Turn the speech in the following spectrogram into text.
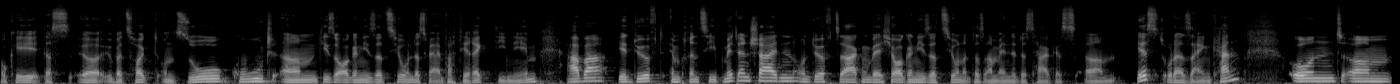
okay, das äh, überzeugt uns so gut, ähm, diese Organisation, dass wir einfach direkt die nehmen. Aber ihr dürft im Prinzip mitentscheiden und dürft sagen, welche Organisation das am Ende des Tages ähm, ist oder sein kann. Und ähm,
